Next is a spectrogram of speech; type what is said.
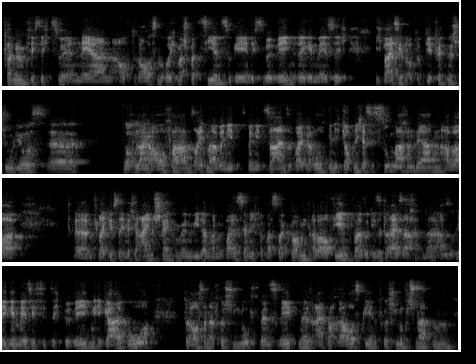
vernünftig sich zu ernähren, auch draußen ruhig mal spazieren zu gehen, sich zu bewegen regelmäßig. Ich weiß ob, ob die Fitnessstudios äh, noch lange aufhaben, sag ich mal, wenn die, wenn die Zahlen so weiter hochgehen. Ich glaube nicht, dass sie es zumachen werden, aber ähm, vielleicht gibt es irgendwelche Einschränkungen wieder, man weiß ja nicht, was da kommt, aber auf jeden Fall so diese drei Sachen. Ne? Also regelmäßig sich bewegen, egal wo, draußen an der frischen Luft, wenn es regnet, einfach rausgehen, frische Luft schnappen,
